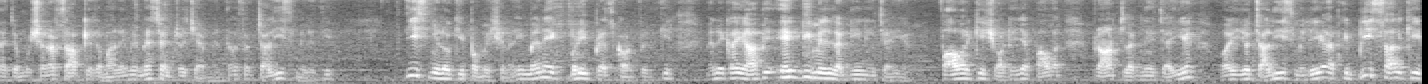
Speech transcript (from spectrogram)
मैं जब मुशरफ साहब के ज़माने में, मैं सेंट्रल चेयरमैन था, उस चालीस मिले थी। तीस मिलों की परमिशन आई। मैंने एक बड़ी प्रेस कॉन्फ्रेंस की। मैंने कहा, यहाँ पे एक भी मिल लगनी नहीं चाहिए। पावर की शॉर्टेज है, पावर प्लांट लगने चाहिए और ये जो चालीस मिली आपकी बीस साल की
